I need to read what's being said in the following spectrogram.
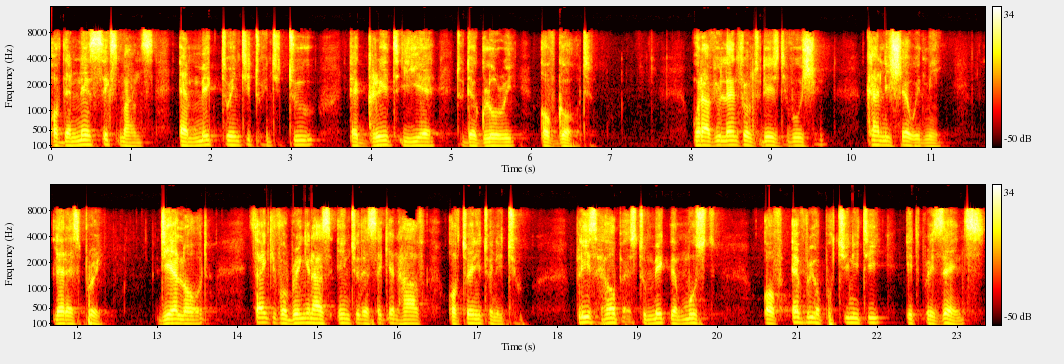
of the next six months and make 2022 a great year to the glory of God. What have you learned from today's devotion? Kindly share with me. Let us pray. Dear Lord, thank you for bringing us into the second half of 2022. Please help us to make the most of every opportunity it presents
